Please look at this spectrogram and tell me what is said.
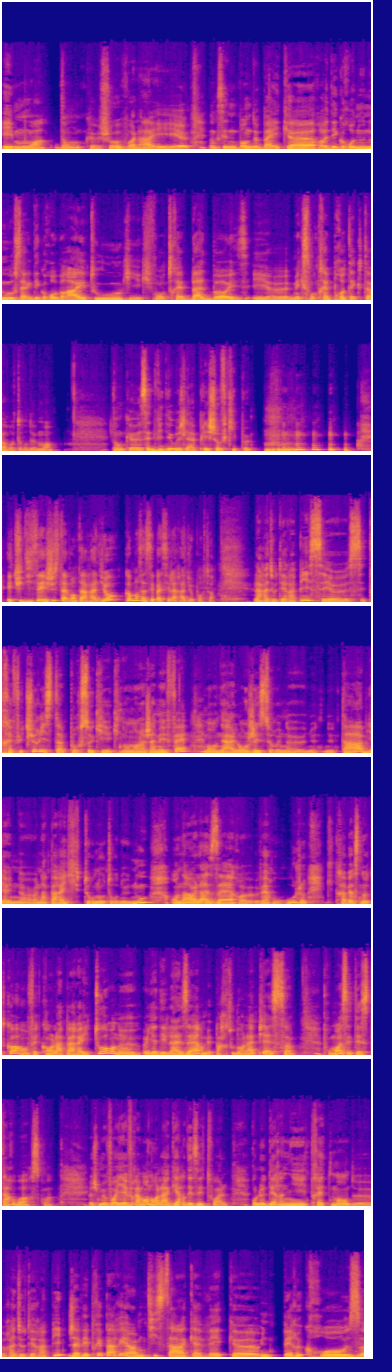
et moi donc euh, chauve voilà et donc c'est une bande de bikers, des gros nounours avec des gros bras et tout qui, qui font très bad boys et mais qui sont très protecteurs autour de moi. Donc euh, cette vidéo, je l'ai appelée Chauffe qui peut. Et tu disais juste avant ta radio, comment ça s'est passé la radio pour toi? La radiothérapie, c'est euh, très futuriste. Pour ceux qui, qui n'en ont jamais fait, on est allongé sur une, une, table, il y a une, un appareil qui tourne autour de nous, on a un laser euh, vert ou rouge qui traverse notre corps. En fait, quand l'appareil tourne, euh, il y a des lasers, mais partout dans la pièce. Pour moi, c'était Star Wars, quoi. Je me voyais vraiment dans la guerre des étoiles. Pour le dernier traitement de radiothérapie, j'avais préparé un petit sac avec une perruque rose,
